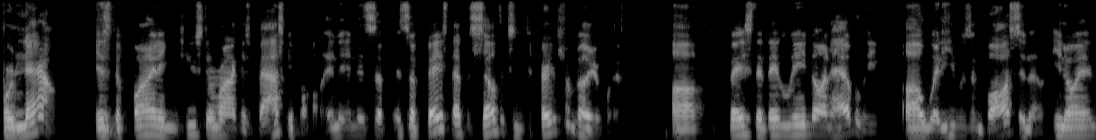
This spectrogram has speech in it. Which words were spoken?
for now, is defining Houston Rockets basketball, and, and it's a it's a face that the Celtics are very familiar with, uh, face that they leaned on heavily uh, when he was in Boston, uh, you know, and,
